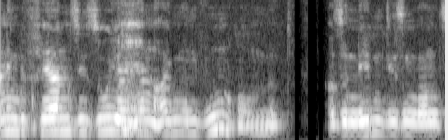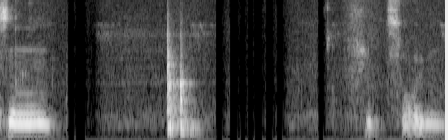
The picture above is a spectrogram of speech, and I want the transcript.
Allen Dingen gefährden sie so ja ihren eigenen Wohnraum mit. Also neben diesen ganzen Flugzeugen.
